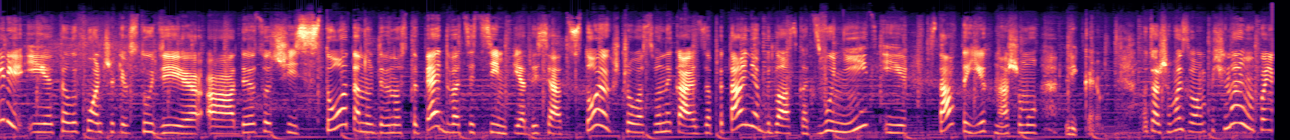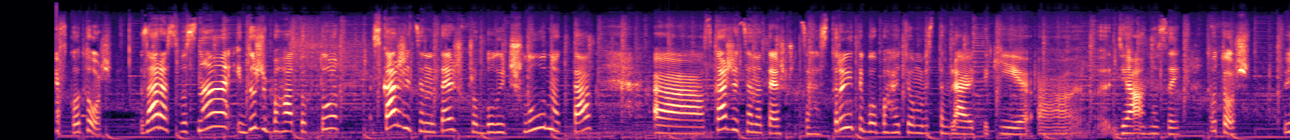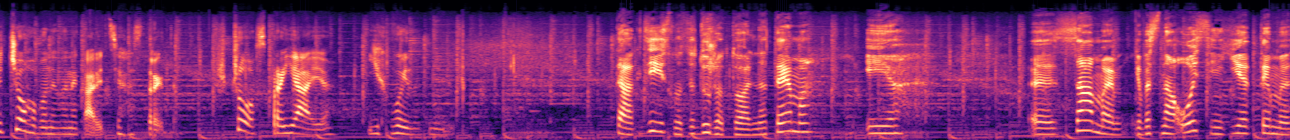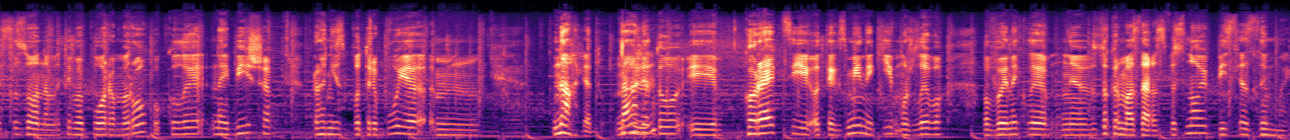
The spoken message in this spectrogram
Ефірі, І телефончики в студії а, 906 100 та 095 27 50 100. Якщо у вас виникають запитання, будь ласка, дзвоніть і ставте їх нашому лікарю. Отож, ми з вами починаємо. Пані Отож, зараз весна, і дуже багато хто скаржиться на те, що болить шлунок, так а, скаржиться на те, що це гастрити, бо багатьом виставляють такі а, діагнози. Отож, від чого вони виникають, ці гастрити? Що сприяє їх виникненню? Так, дійсно, це дуже актуальна тема. І е, саме весна-осінь є тими сезонами, тими порами року, коли найбільше організм потребує м, нагляду, нагляду і корекції отих змін, які можливо виникли, зокрема зараз весною після зими.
